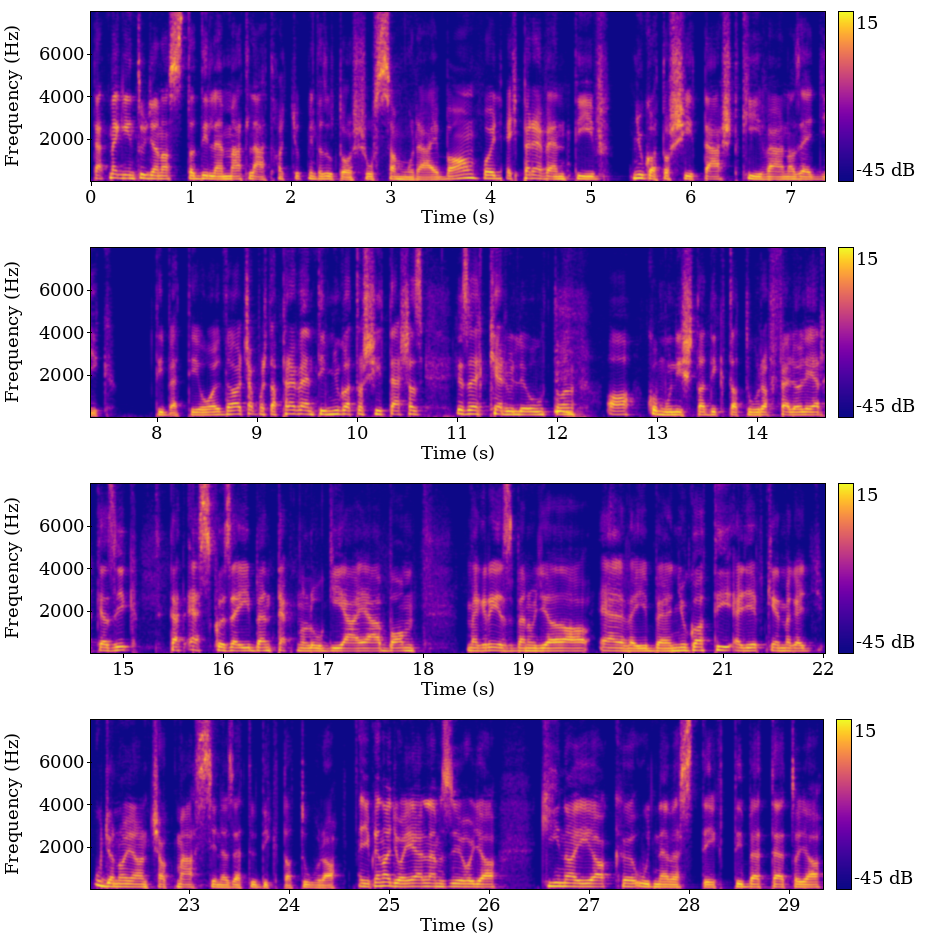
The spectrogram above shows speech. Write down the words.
Tehát megint ugyanazt a dilemmát láthatjuk, mint az utolsó szamurájban, hogy egy preventív nyugatosítást kíván az egyik tibeti oldal, csak most a preventív nyugatosítás az igazából kerülő úton a kommunista diktatúra felől érkezik, tehát eszközeiben, technológiájában meg részben ugye a elveiben nyugati, egyébként meg egy ugyanolyan, csak más színezetű diktatúra. Egyébként nagyon jellemző, hogy a kínaiak úgy nevezték Tibetet, hogy a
